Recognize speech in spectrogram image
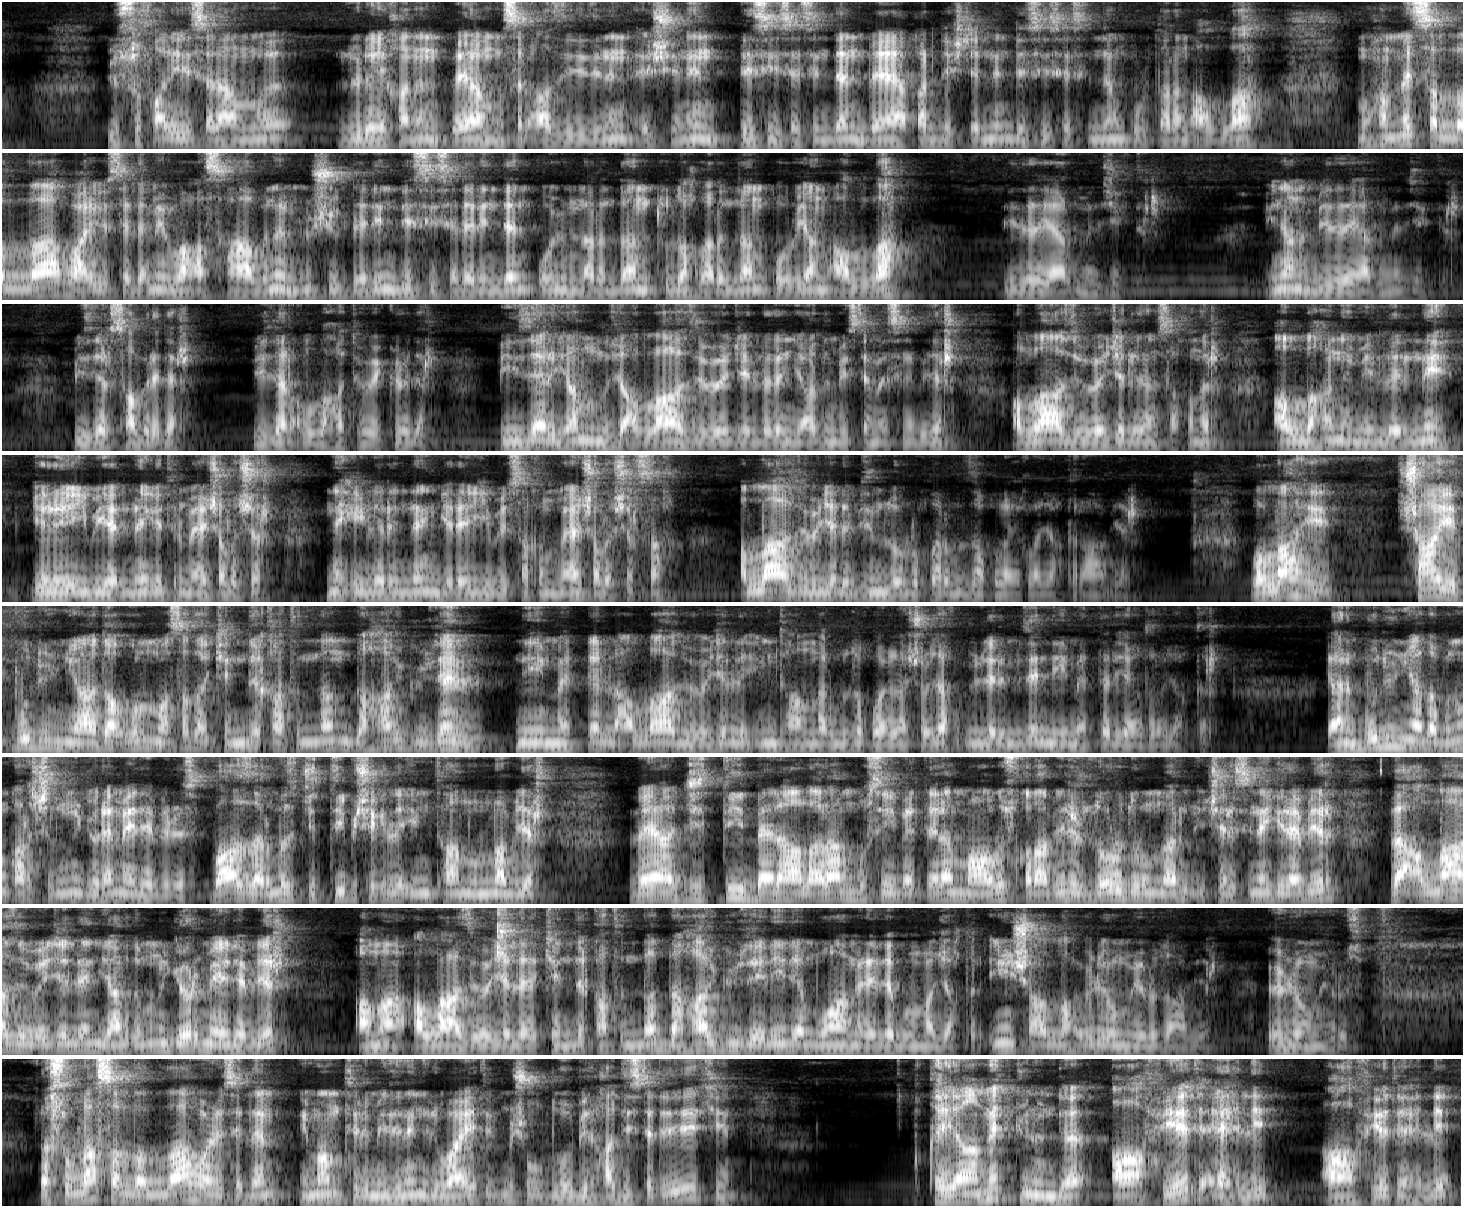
Yusuf Aleyhisselam'ı Züleyha'nın veya Mısır Azizi'nin eşinin desisesinden veya kardeşlerinin desisesinden kurtaran Allah, Muhammed sallallahu aleyhi ve sellemi ve ashabını müşriklerin desiselerinden, oyunlarından, tuzaklarından koruyan Allah bize de yardım edecektir. İnanın bize de yardım edecektir. Bizler sabreder, bizler Allah'a tevekkül eder. Bizler yalnızca Allah Azze ve Celle'den yardım istemesini bilir. Allah Azze ve Celle'den sakınır. Allah'ın emirlerini gereği gibi yerine getirmeye çalışır. Nehirlerinden gereği gibi sakınmaya çalışırsak Allah Azze ve Celle bizim zorluklarımızı da kolay kılacaktır abiler. Vallahi şayet bu dünyada olmasa da kendi katından daha güzel nimetlerle Allah Azze ve Celle imtihanlarımızı kolaylaştıracak, üzerimize nimetler yağdıracaktır. Yani bu dünyada bunun karşılığını göremeyebiliriz. Bazılarımız ciddi bir şekilde imtihan olunabilir veya ciddi belalara, musibetlere maruz kalabilir, zor durumların içerisine girebilir ve Allah Azze ve Celle'nin yardımını görmeyebilir. Ama Allah Azze ve Celle kendi katında daha güzeliyle muamelede bulunacaktır. İnşallah öyle umuyoruz abiler. Öyle umuyoruz. Resulullah sallallahu aleyhi ve sellem İmam Tirmizi'nin rivayet etmiş olduğu bir hadiste dedi ki Kıyamet gününde afiyet ehli, afiyet ehli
